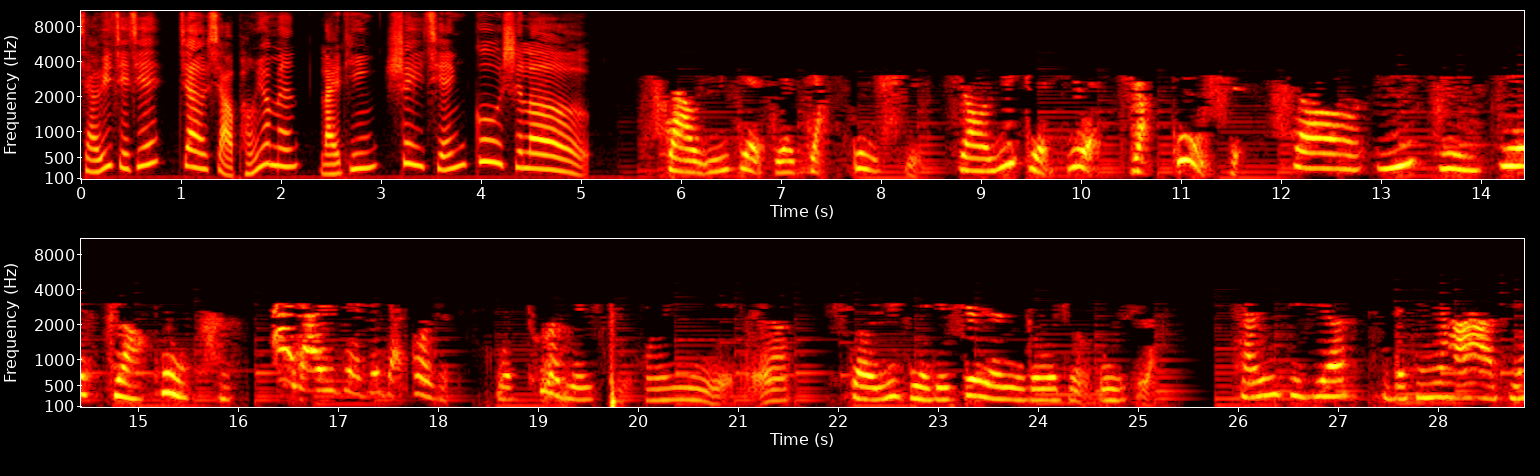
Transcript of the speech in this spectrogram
小鱼姐姐叫小朋友们来听睡前故事喽。小鱼姐姐讲故事，小鱼姐姐讲故事，小鱼姐姐讲故事。爱小鱼姐姐讲故事，我特别喜欢你。小鱼姐姐，谢谢你给我讲故事。小鱼姐姐。你的声音好好听，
